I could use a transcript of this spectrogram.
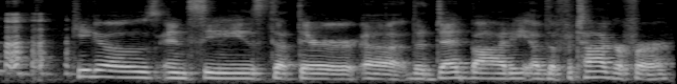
he goes and sees that they're uh, the dead body of the photographer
